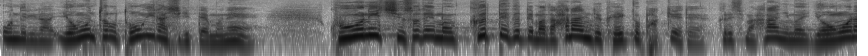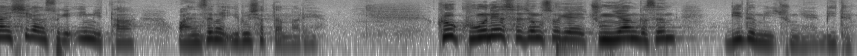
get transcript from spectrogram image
오늘이나 영원토록 동일하시기 때문에 구원이 취소되면 그때그때마다 하나님의 계획도 바뀌어야 돼요. 그렇지만 하나님은 영원한 시간 속에 이미 다 완성을 이루셨단 말이에요. 그 구원의 서정 속에 중요한 것은 믿음이 중요해요. 믿음이.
